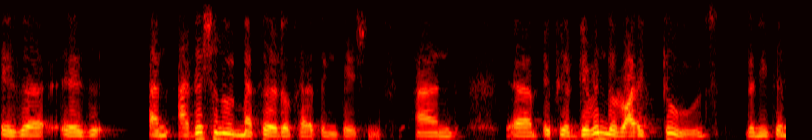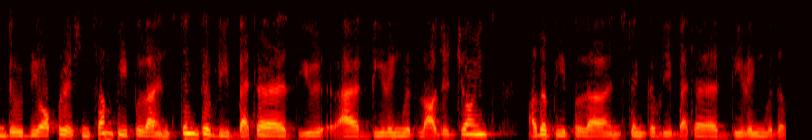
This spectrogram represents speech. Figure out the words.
is a is an additional method of helping patients, and uh, if you're given the right tools, then you can do the operation. Some people are instinctively better at, you, at dealing with larger joints. Other people are instinctively better at dealing with a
